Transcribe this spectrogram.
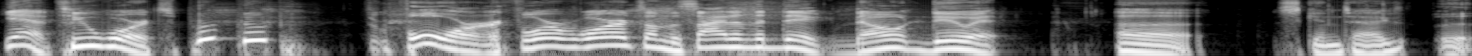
yeah, two warts. Boop, boop. Four. Four warts on the side of the dick. Don't do it. Uh, skin tags. Ugh.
